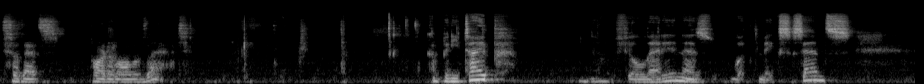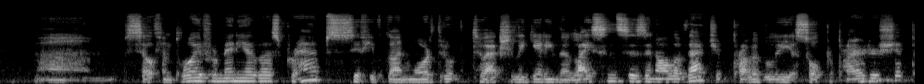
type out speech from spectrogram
So that's part of all of that. Company type, fill that in as what makes sense. Um, Self-employed for many of us, perhaps. If you've gone more through to actually getting the licenses and all of that, you're probably a sole proprietorship.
